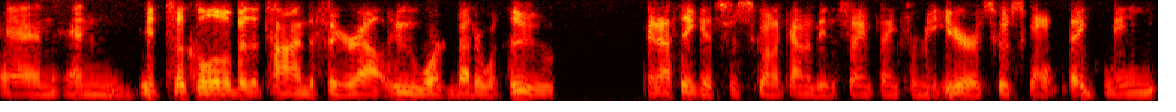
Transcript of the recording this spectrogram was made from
and and it took a little bit of time to figure out who worked better with who. And I think it's just going to kind of be the same thing for me here. It's just going to take me,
